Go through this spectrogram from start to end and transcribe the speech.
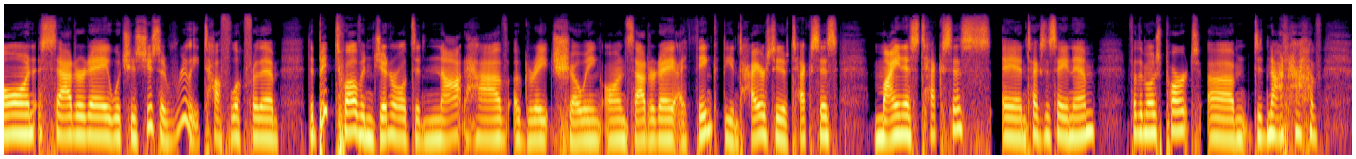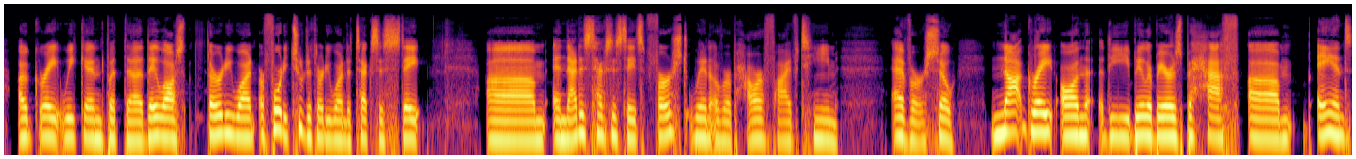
on Saturday, which is just a really tough look for them. The Big 12 in general did not have a great showing on Saturday. I think the entire state of Texas, minus Texas and Texas A&M for the most part, um, did not have a great weekend. But uh, they lost 31 or 42 to 31 to Texas State, um, and that is Texas State's first win over a Power Five team ever. So not great on the Baylor Bears' behalf. Um, and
